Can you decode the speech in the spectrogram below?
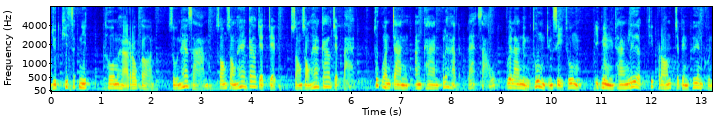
หยุดคิดสักนิด โทรมาหาเราก่อน 053 225 977 225 978 ทุกวันจันทร์ อังคารพฤหัสและเสาร์เวลาหนึ่งทุ่มถึง4ทุ่ม อีกหนึ่งทางเลือกที่พร้อมจะเป็นเพื่อนคุณ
